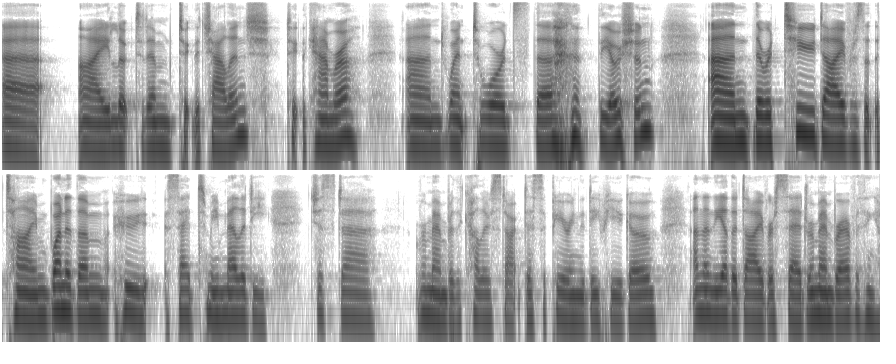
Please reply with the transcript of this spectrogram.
uh, I looked at him, took the challenge, took the camera, and went towards the the ocean. And there were two divers at the time. One of them who said to me, "Melody, just." Uh, remember the colors start disappearing the deeper you go. And then the other diver said, remember everything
